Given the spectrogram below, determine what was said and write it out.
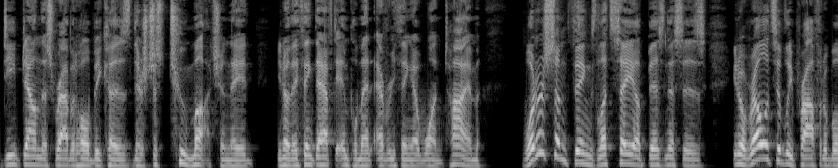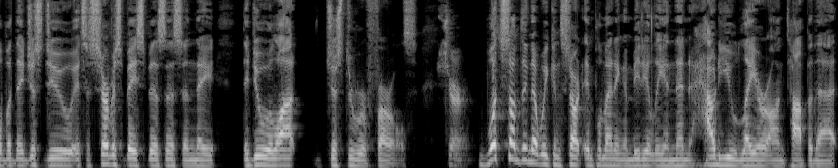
deep down this rabbit hole because there's just too much and they you know, they think they have to implement everything at one time. What are some things, let's say a business is, you know, relatively profitable, but they just do, it's a service based business and they, they do a lot just through referrals. Sure. What's something that we can start implementing immediately? And then how do you layer on top of that?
